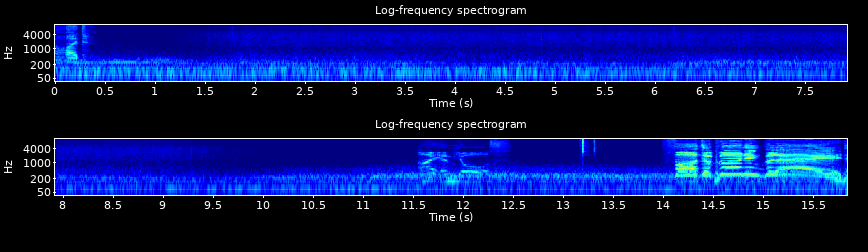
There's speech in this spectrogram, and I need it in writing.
Sod. I am yours. For the burning blade!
